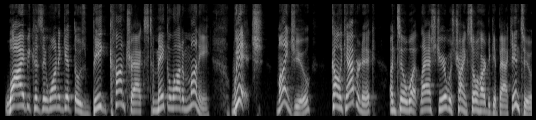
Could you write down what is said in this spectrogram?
Why? Because they want to get those big contracts to make a lot of money, which, mind you, Colin Kaepernick, until what last year was trying so hard to get back into.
